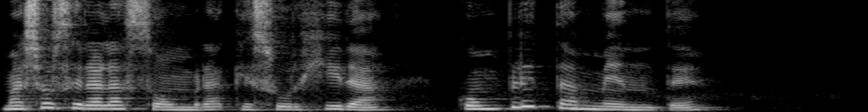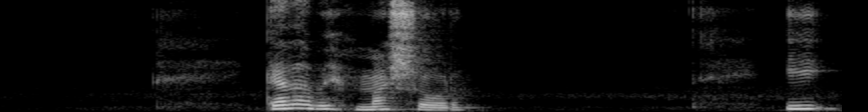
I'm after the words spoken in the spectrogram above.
mayor será la sombra que surgirá completamente cada vez mayor y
